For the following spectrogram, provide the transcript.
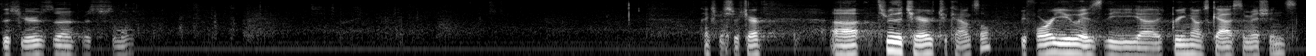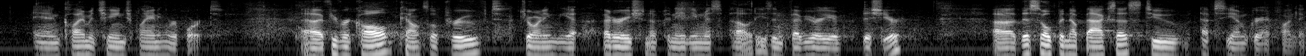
This year's, uh, Mr. Simone? Thanks, Mr. Chair. Uh, Through the chair to council, before you is the uh, greenhouse gas emissions and climate change planning report. Uh, If you recall, council approved joining the Federation of Canadian Municipalities in February of this year. Uh, This opened up access to FCM grant funding.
